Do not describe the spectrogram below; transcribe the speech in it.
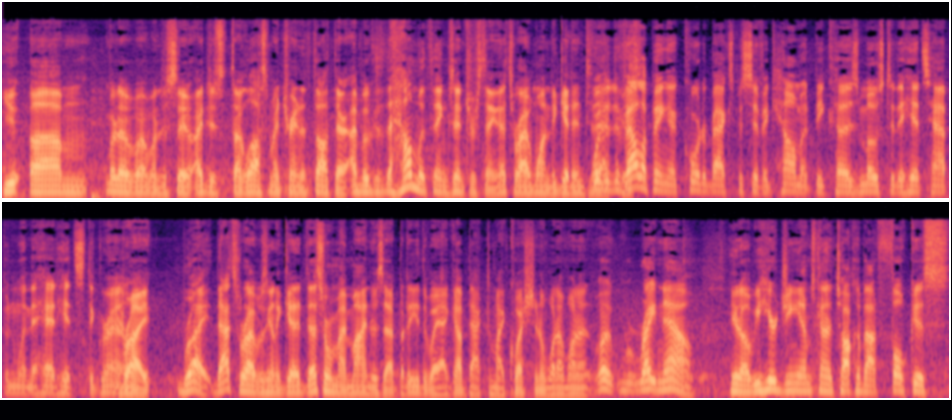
You um, what I, what I wanted to say, I just I lost my train of thought there. I, because the helmet thing's interesting. That's where I wanted to get into Well, that. they're 'cause- developing a quarterback-specific helmet because most of the hits happen when the head hits the ground. Right, right. That's where I was going to get. That's where my mind was at. But either way, I got back to my question of what I want to. Well, right now, you know, we hear GMs kind of talk about focus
